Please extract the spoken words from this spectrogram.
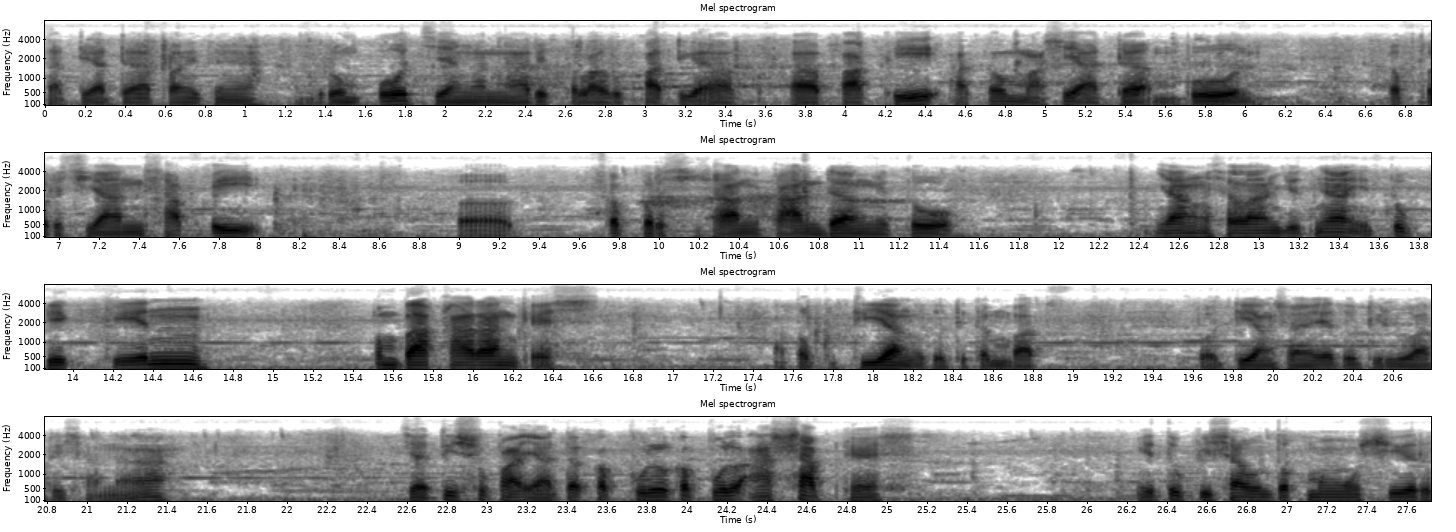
tadi ada apa itu ya? Rumput jangan ngarit terlalu pagi, pagi atau masih ada embun. Kebersihan sapi eh, kebersihan kandang itu yang selanjutnya itu bikin pembakaran guys. Atau bediang itu di tempat. Bediang saya itu di luar di sana. Jadi supaya ada kebul-kebul asap guys itu bisa untuk mengusir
